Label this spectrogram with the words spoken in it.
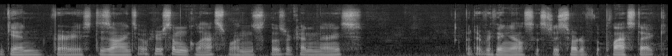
again, various designs. Oh, here's some glass ones. Those are kind of nice. But everything else is just sort of the plastic.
